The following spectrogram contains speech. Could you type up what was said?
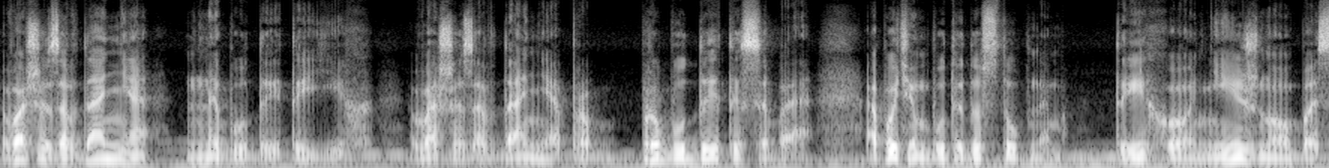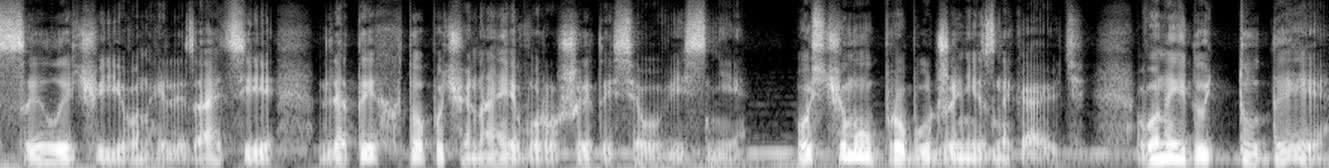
Ваше завдання не будити їх. Ваше завдання про- пробудити себе, а потім бути доступним. Тихо, ніжно, без сили чи євангелізації для тих, хто починає ворушитися у вісні. Ось чому пробуджені зникають. Вони йдуть туди,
